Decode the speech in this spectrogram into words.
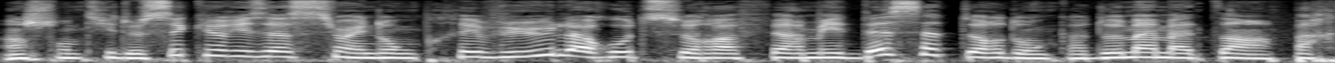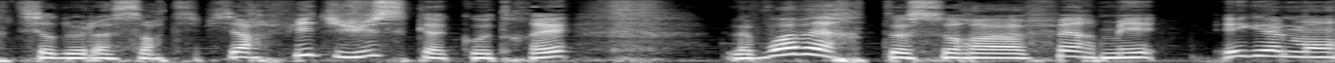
Un chantier de sécurisation est donc prévu. La route sera fermée dès 7 heures donc demain matin à partir de la sortie Pierrefitte jusqu'à Cotteret. La voie verte sera fermée également.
